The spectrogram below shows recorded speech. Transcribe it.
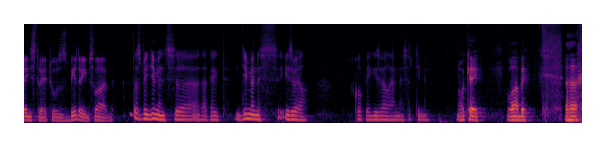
reģistrēt uz biedrības vārdu? Tas bija ģimenes, tā teikt, ģimenes izvēle. Kopīgi izvēlējāmies ar ģimeni. Ok, labi. Uh,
